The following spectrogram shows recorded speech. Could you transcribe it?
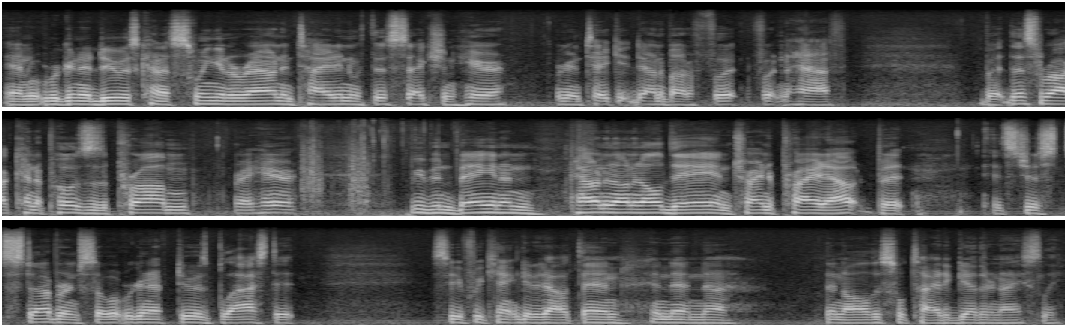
And what we're gonna do is kind of swing it around and tie it in with this section here. We're gonna take it down about a foot, foot and a half. But this rock kind of poses a problem right here. We've been banging and pounding on it all day and trying to pry it out, but it's just stubborn. So what we're gonna have to do is blast it, see if we can't get it out then, and then, uh, then all this will tie together nicely.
